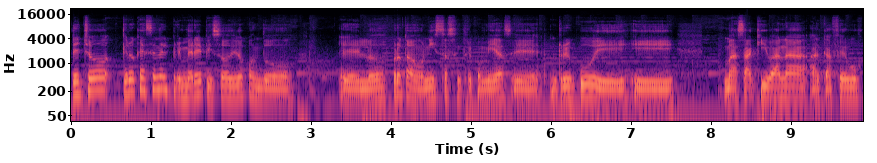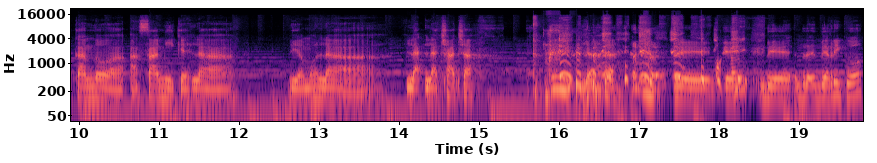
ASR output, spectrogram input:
De hecho, creo que es en el primer episodio cuando eh, los dos protagonistas, entre comillas, eh, Ryuku y, Masaki van al café buscando a, a Sami, que es la, digamos, la, la chacha La- de, de, de, de- de Riku.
